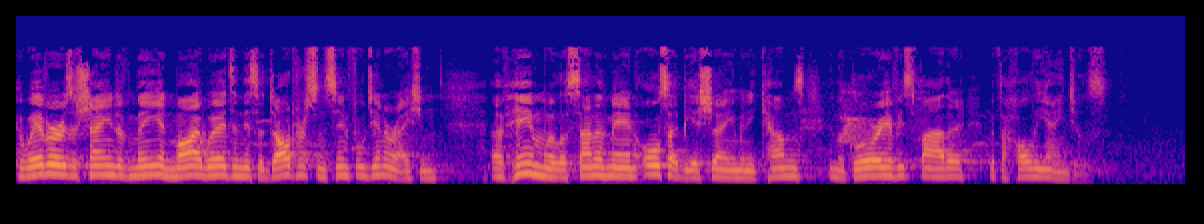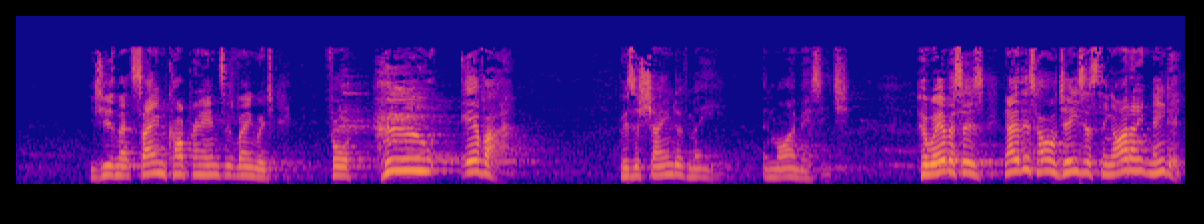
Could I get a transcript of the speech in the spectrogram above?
whoever is ashamed of me and my words in this adulterous and sinful generation, of him will the Son of Man also be ashamed when he comes in the glory of his Father with the holy angels. He's using that same comprehensive language for whoever who's ashamed of me and my message. Whoever says, No, this whole Jesus thing, I don't need it.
